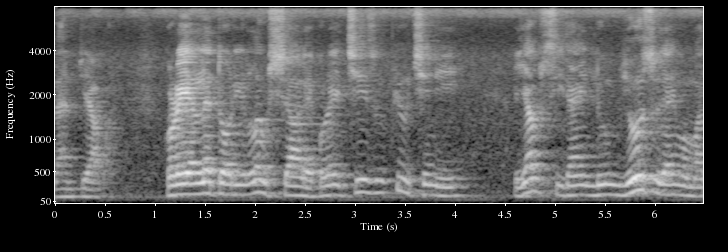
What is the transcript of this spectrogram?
လမ်းပြပါကိုရီးယားလက်တော်တွေလှုပ်ရှားလေကိုရီးယားခြေစုပြုခြင်းဒီအရောက်စီတိုင်းလူမျိုးစုတိုင်းပေါ်မှာ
